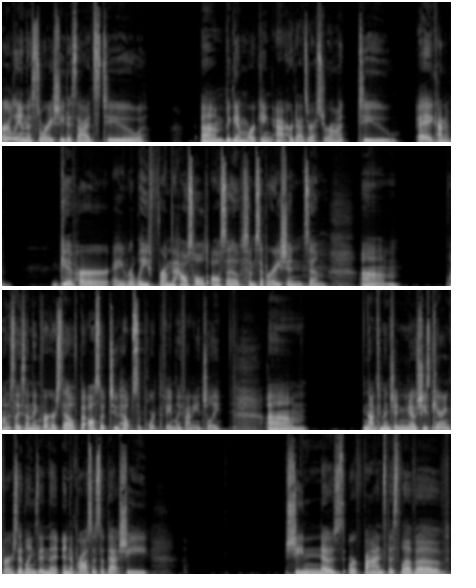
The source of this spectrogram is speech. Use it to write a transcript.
early in the story, she decides to um, begin working at her dad's restaurant to a kind of give her a relief from the household, also some separation, some um, honestly something for herself, but also to help support the family financially. Um, not to mention, you know, she's caring for her siblings in the in the process of that. She she knows or finds this love of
